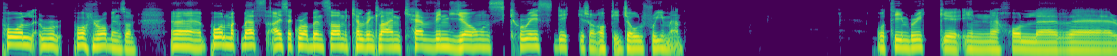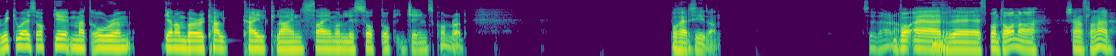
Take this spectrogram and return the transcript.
Paul, Paul Robinson, eh, Paul Macbeth, Isaac Robinson, Calvin Klein, Kevin Jones, Chris Dickerson och Joel Freeman. Och Team Brick eh, innehåller eh, Ricky Wysocki, eh, Matt Oram, Gannon Burr, Kyle, Kyle Klein, Simon Lisott och James Conrad. På här sidan. Vad är eh, spontana känslan här?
